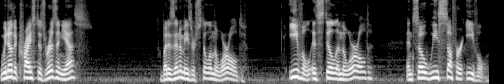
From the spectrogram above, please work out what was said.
we know that Christ is risen, yes, but his enemies are still in the world. Evil is still in the world. And so we suffer evil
